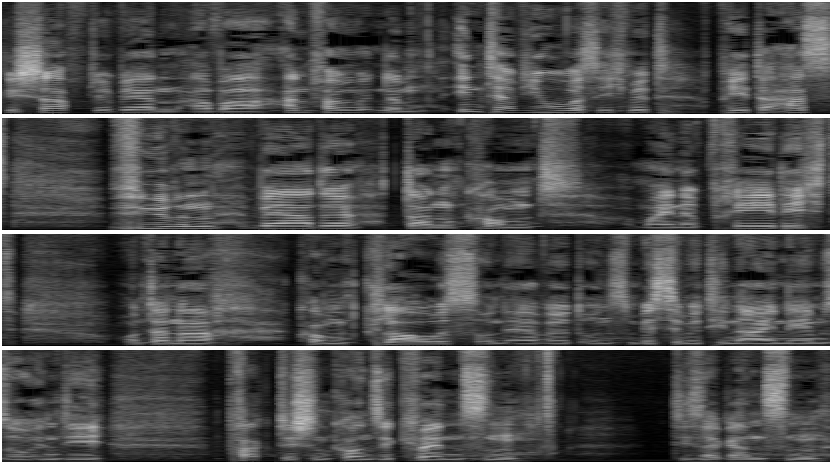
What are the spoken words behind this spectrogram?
geschafft. Wir werden aber anfangen mit einem Interview, was ich mit Peter Hass führen werde. Dann kommt meine Predigt und danach kommt Klaus und er wird uns ein bisschen mit hineinnehmen, so in die praktischen Konsequenzen dieser ganzen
